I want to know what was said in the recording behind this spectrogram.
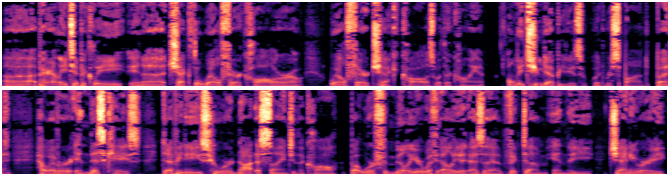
Uh, apparently, typically in a check the welfare call or a welfare check call is what they're calling it. Only two deputies would respond. But, however, in this case, deputies who were not assigned to the call, but were familiar with Elliot as a victim in the January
